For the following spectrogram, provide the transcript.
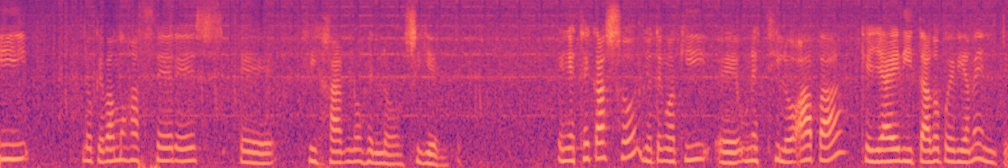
y lo que vamos a hacer es eh, fijarnos en lo siguiente. En este caso yo tengo aquí eh, un estilo APA que ya he editado previamente,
